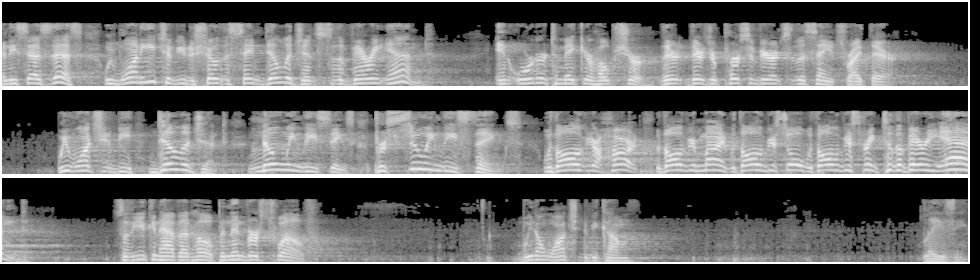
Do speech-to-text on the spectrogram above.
And he says this We want each of you to show the same diligence to the very end in order to make your hope sure. There, there's your perseverance of the saints right there. We want you to be diligent, knowing these things, pursuing these things with all of your heart, with all of your mind, with all of your soul, with all of your strength to the very end so that you can have that hope. And then verse 12. We don't want you to become lazy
